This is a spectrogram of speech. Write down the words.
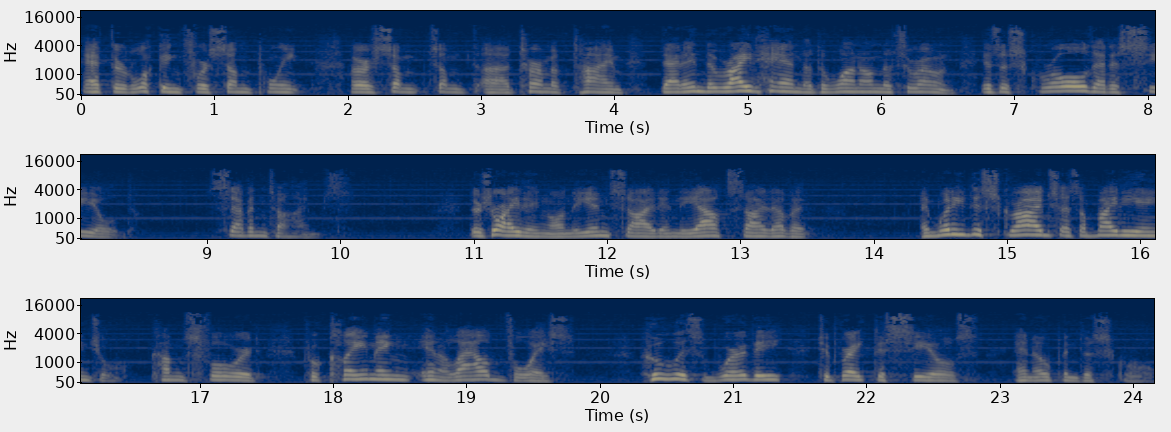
after looking for some point or some, some uh, term of time that in the right hand of the one on the throne is a scroll that is sealed seven times. There's writing on the inside and the outside of it. And what he describes as a mighty angel comes forward proclaiming in a loud voice, Who is worthy to break the seals and open the scroll?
